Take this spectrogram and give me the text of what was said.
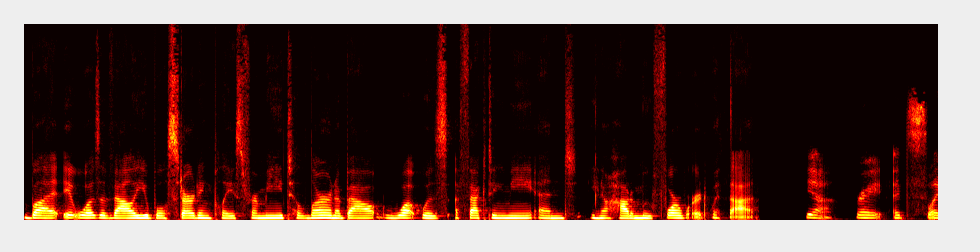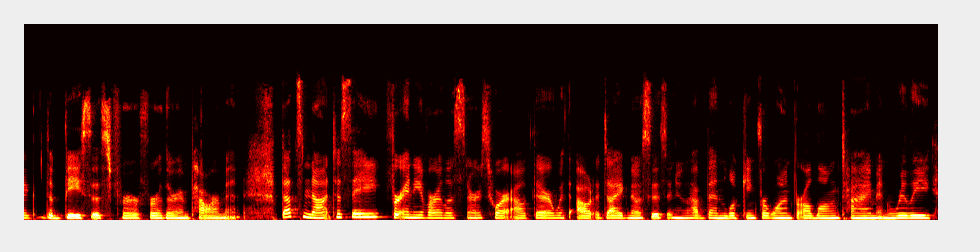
but it was a valuable starting place for me to learn about what was affecting me and, you know, how to move forward with that. Yeah, Right. It's like the basis for further empowerment. That's not to say for any of our listeners who are out there without a diagnosis and who have been looking for one for a long time and really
